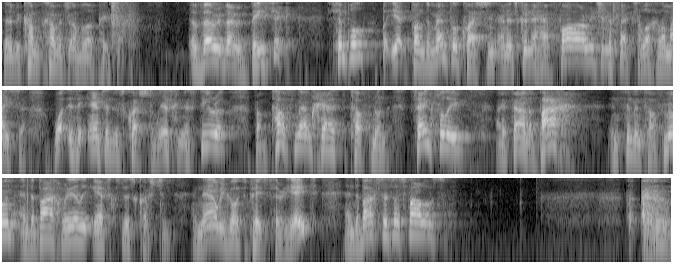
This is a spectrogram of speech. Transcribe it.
that it becomes chametz of Pesach? A very, very basic Simple, but yet fundamental question, and it's going to have far-reaching effects. Halacha What is the answer to this question? We're asking a stira from Tuf Mem Ches to Tuf Nun. Thankfully, I found a Bach in Siman Tuf Nun, and the Bach really asks this question. And now we go to page 38, and the Bach says as follows.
